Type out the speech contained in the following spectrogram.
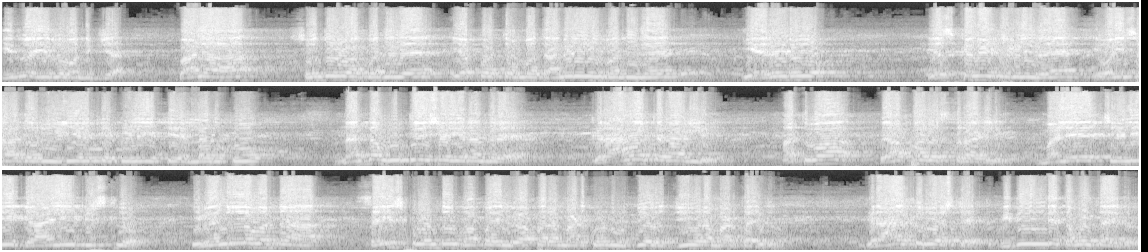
ಇರುವ ಇಲ್ಲ ಒಂದು ನಿಮಿಷ. ಬಹಳ ಸುಂದರವಾಗಿ ಬಂದಿದೆ. ಎಪ್ಪತ್ತೊಂಬತ್ತು ಅಂಗಡಿಗಳು ಬಂದಿದೆ. ಎರಡು ಎಸ್ಕಲೇಟರ್ಗಳಿದೆ. ವಯಸ್ಸಾದವರು ಇಳಿಯೋಕೆ ಬೀಳಿಯೋಕೆ ಎಲ್ಲದಕ್ಕೂ. ನನ್ನ ಉದ್ದೇಶ ಏನಂದ್ರೆ, ಗ್ರಾಹಕರಾಗ್ಲಿ ಅಥವಾ ವ್ಯಾಪಾರಸ್ಥರಾಗ್ಲಿ, ಮಳೆ, ಚಳಿ, ಗಾಳಿ, ಬಿಸಿಲು, ಇವೆಲ್ಲವನ್ನ ಸಹಿಸಿಕೊಂಡು ಪಾಪ ಇಲ್ಲಿ ವ್ಯಾಪಾರ ಮಾಡಿಕೊಂಡು ಉದ್ಯೋಗ ಜೀವನ ಮಾಡ್ತಾ ಇದ್ರು. ಗ್ರಾಹಕರು ಅಷ್ಟೇ ವಿಧಿಯಿಂದ ತಗೊಳ್ತಾ ಇದ್ರು.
